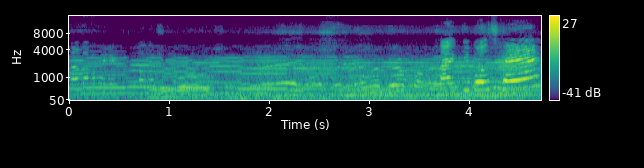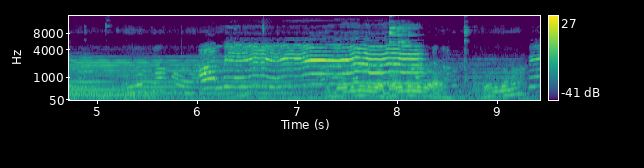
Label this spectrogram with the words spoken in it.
দাদা ভাইয়ের। তাই কি বলছে আমি বাবা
